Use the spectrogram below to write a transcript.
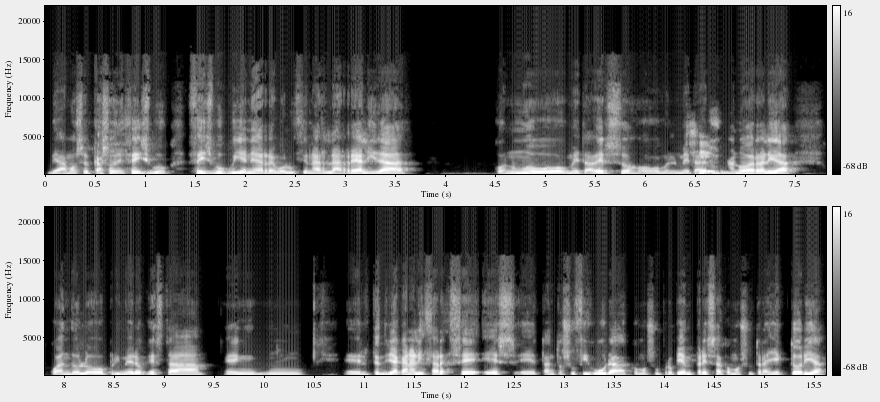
Veamos el caso de Facebook. Facebook viene a revolucionar la realidad con un nuevo metaverso o el metaverso, una nueva realidad, cuando lo primero que está en, eh, tendría que analizarse es eh, tanto su figura como su propia empresa, como su trayectoria,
